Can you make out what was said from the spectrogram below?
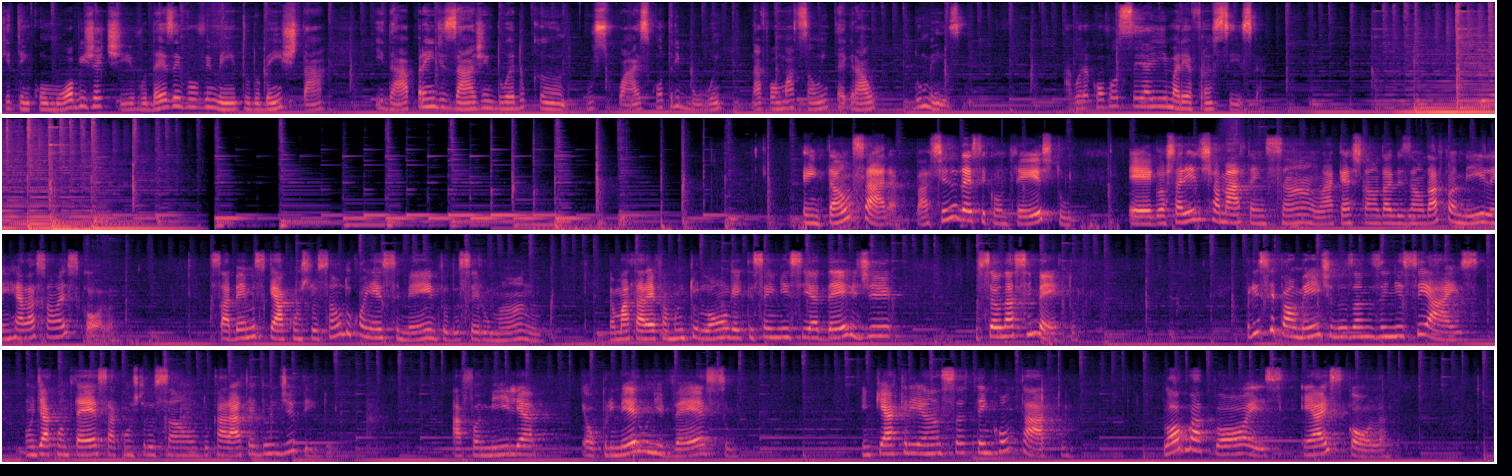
que tem como objetivo o desenvolvimento do bem-estar e da aprendizagem do educando, os quais contribuem na formação integral do mesmo. Agora é com você aí, Maria Francisca. Então, Sara, partindo desse contexto, é, gostaria de chamar a atenção à questão da visão da família em relação à escola. Sabemos que a construção do conhecimento do ser humano é uma tarefa muito longa e que se inicia desde o seu nascimento, principalmente nos anos iniciais, onde acontece a construção do caráter do indivíduo. A família é o primeiro universo em que a criança tem contato. Logo após é a escola.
